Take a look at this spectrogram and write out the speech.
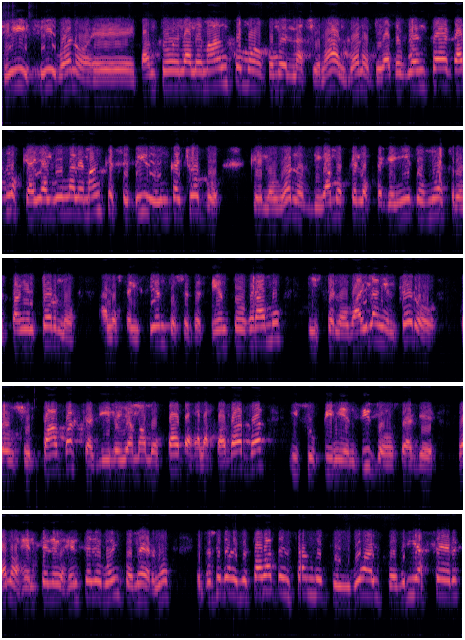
Sí, sí, bueno, eh, tanto el alemán como, como el nacional. Bueno, tú date cuenta, Carlos, que hay algún alemán que se pide un cachopo, que lo bueno, digamos que los pequeñitos nuestros están en torno a los 600, 700 gramos y se lo bailan entero con sus papas, que aquí le llamamos papas a las patatas, y sus pimientitos, o sea que, bueno, gente de, gente de buen comer, ¿no? Entonces, bueno, yo estaba pensando que igual podría ser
